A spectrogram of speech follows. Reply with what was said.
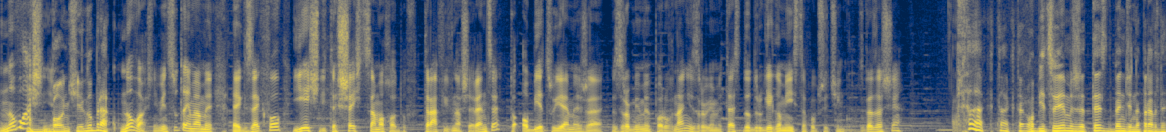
no właśnie. bądź jego braku. No właśnie, więc tutaj mamy egzekwo. Jeśli te sześć samochodów trafi w nasze ręce, to obiecujemy, że zrobimy porównanie, zrobimy test do drugiego miejsca po przecinku. Zgadzasz się? Tak, tak, tak. Obiecujemy, że test będzie naprawdę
